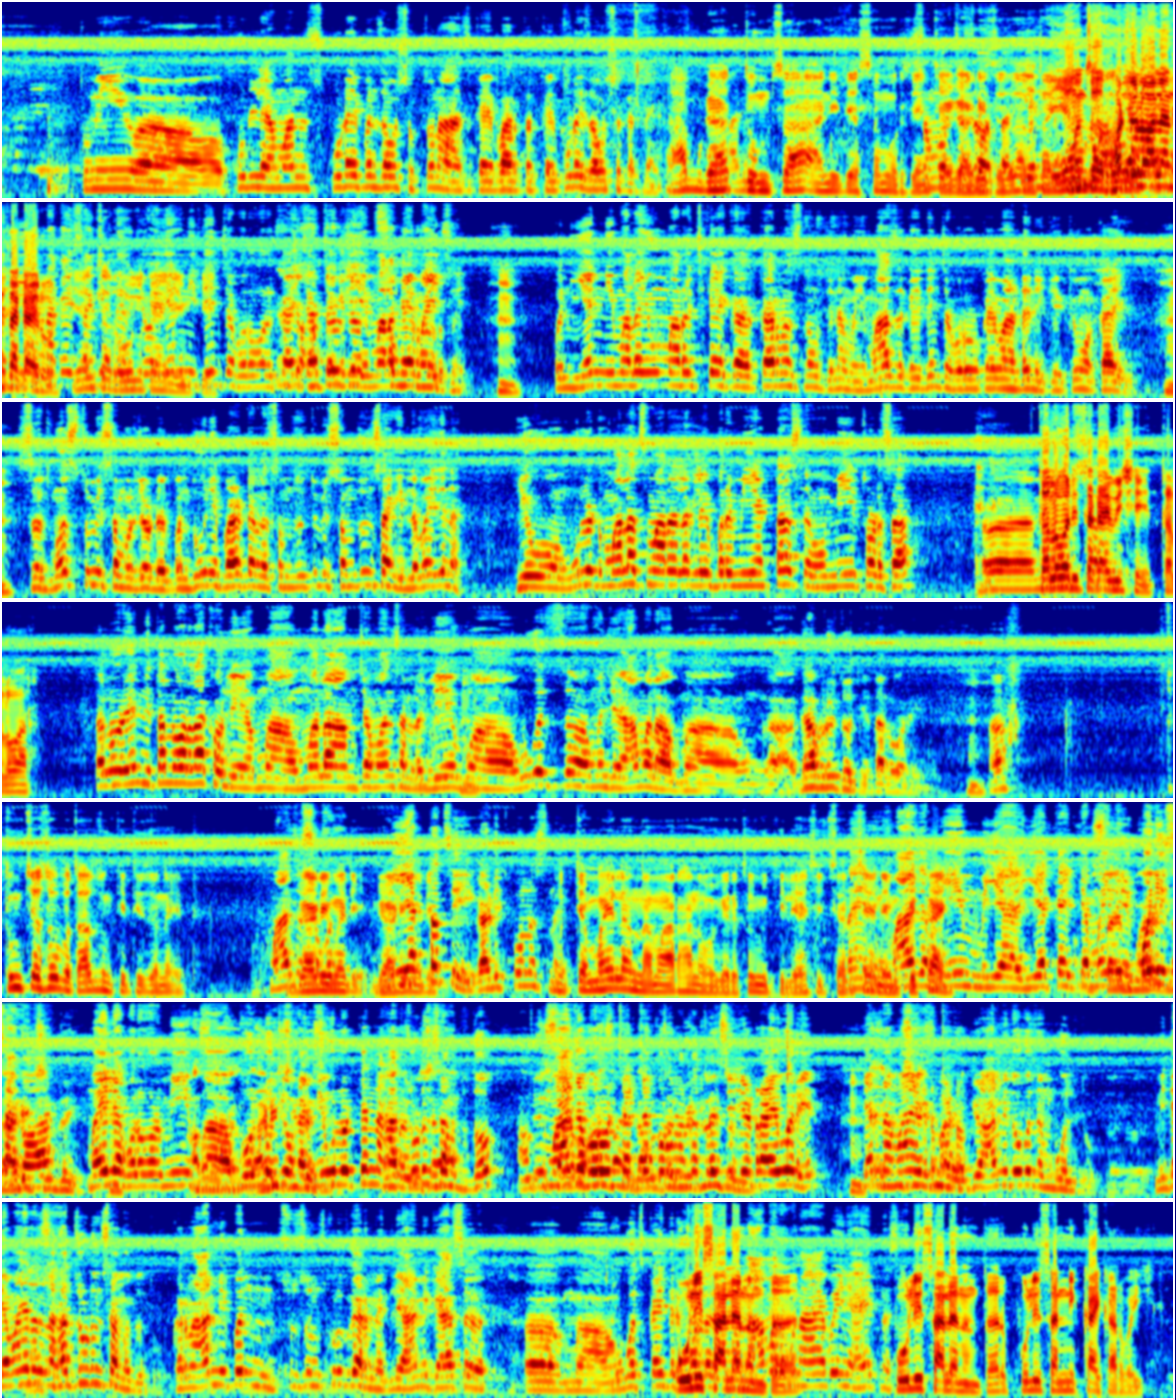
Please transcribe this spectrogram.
तुम्ही अं, कुठल्या माणूस कुठे पण जाऊ शकतो ना आज काय भारतात काय कुठे जाऊ शकत नाही. अपघात तुमचा आणि त्या समोरच्यांच्या समोरचा गाडीचा होता. झाला यांनी- यांचा रोल हॉटेलवाल्यांचा काय रोल? काय यांनी नेमकी? त्यांच्याबरोबर काय चर्चा केली हे मला काही माहीत नाही. हं. पण यांनी मला येऊन मारायची काय का- कारणच नव्हते ना म्हणजे माझं काही त्यांच्याबरोबर काही भांडण आहे किंवा काय स- मस्त तुम्ही समोरच्या पण दोन्ही पार्ट्याला समजून तुम्ही समजून सांगितलं पाहिजे ना. हे उ- उलट मलाच मारायला लागले बरं मी एकटा असलं मग मी थोडासा अं, तलवारीचा काय विषय तलवार? तलवार यांनी तलवार दाखवली. म- मला आमच्या माणसांना जे उगच म्हणजे आम्हाला म, घा- घाबरत होती तलवारीने हा? तुमच्यासोबत अजून किती जण आहेत? गाडीमध्ये-. एकटाच आहे गाडीत कोणच नाही. त्या महिलांना मारहाण वगैरे तुम्ही केली अशी चर्चा नाही आहे नाही, नेमकी माझ्या काय? मी या- या काही त्या महिने साहेब, कोणी. महिला बरोबर मी ब- बोललो गाडीची किंवा काय मी. उलट त्यांना हात जोडून. सांगतो. आमचं तुम्ही साहेबांना माझ्या बरोबर चर्चा करू आमचं नका मिटलंय तुमचे जे ड्रायव्हर आहेत त्यांना माझ्याकडे पाठव किंवा आम्ही दोघं जण बोलतो. मी त्या महिलांना हात जोडून सांगत होतो. कारण आम्ही पण सुसंस्कृत घराण्यातले आम्ही काय असं अं, म- उगाच काहीतरी पोलीस बोलायचं. आल्यानंतर- आम्हाला पण आई बहिणी आहेत ना. पोलीस आल्यानंतर पोलिसांनी काय कारवाई केली?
